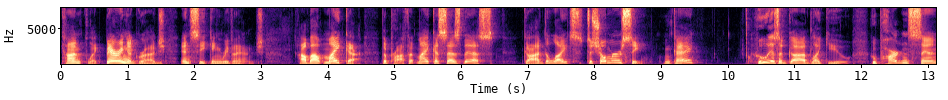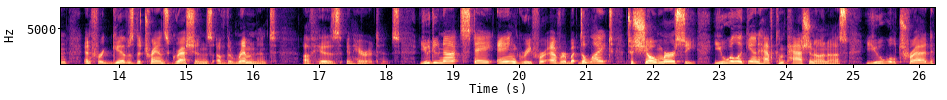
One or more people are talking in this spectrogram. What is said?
conflict, bearing a grudge, and seeking revenge. How about Micah? The prophet Micah says this God delights to show mercy. Okay? Who is a God like you, who pardons sin and forgives the transgressions of the remnant of his inheritance? You do not stay angry forever, but delight to show mercy. You will again have compassion on us. You will tread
